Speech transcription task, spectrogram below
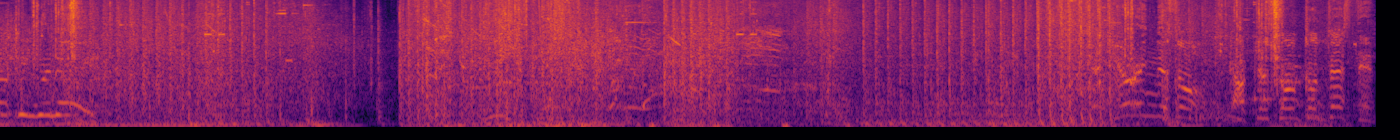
Chucking grenade! Securing the zone! Capture zone contested!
